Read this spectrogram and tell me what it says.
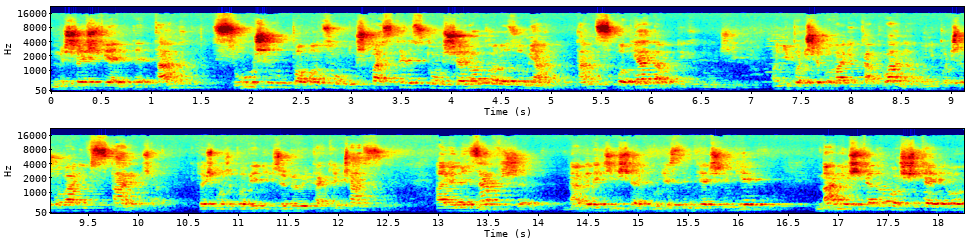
msze święte, tam służył pomocą duszpasterską szeroko rozumianą, tam spowiadał tych ludzi. Oni potrzebowali kapłana, oni potrzebowali wsparcia. Ktoś może powiedzieć, że były takie czasy, ale my zawsze, nawet dzisiaj, w XXI wieku, mamy świadomość tego,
